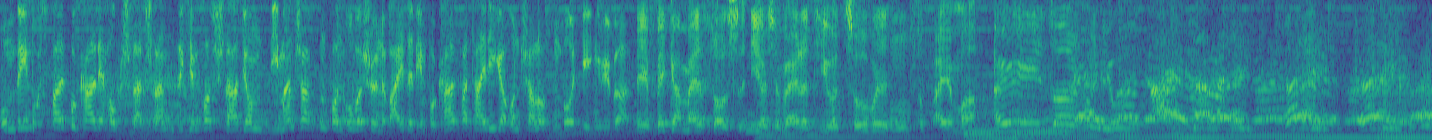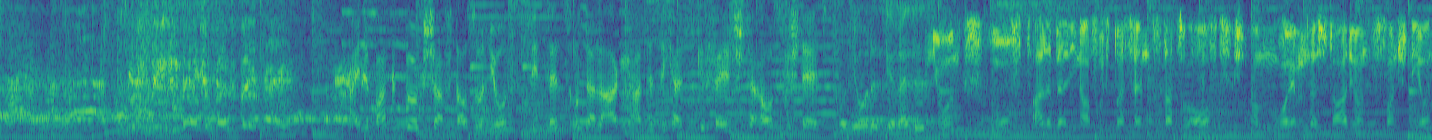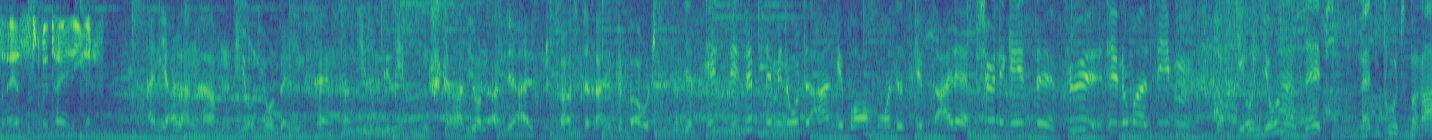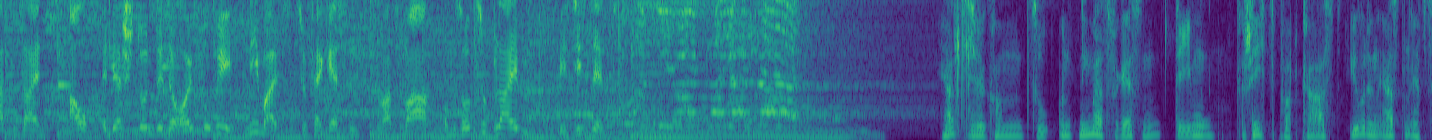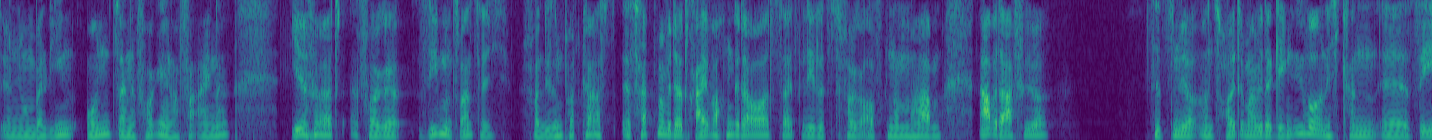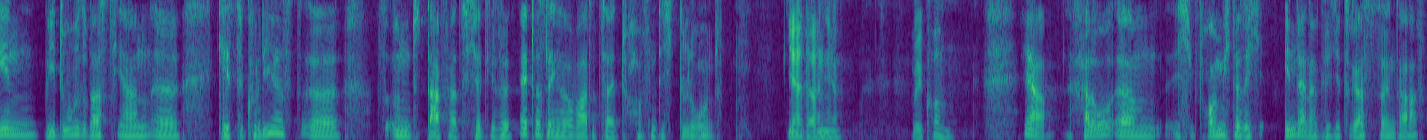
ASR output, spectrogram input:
Um den Fußballpokal der Hauptstadt standen sich im Poststadion die Mannschaften von Oberschöneweide, dem Pokalverteidiger und Charlottenburg gegenüber. Der Bäckermeister aus Niederschöneweide, Theo Zobel, ruft auf einmal Eisern Union. Eine Bankbürgschaft aus Unions Lizenzunterlagen hatte sich als gefälscht herausgestellt. Union ist gerettet. Union ruft alle Berliner Fußballfans dazu auf, sich am Räumen des Stadions von Schnee und Eis zu beteiligen. Ein Jahr lang haben die Union Berlin-Fans an ihrem geliebten Stadion an der alten Försterei gebaut. Und jetzt ist die siebte Minute angebrochen und es gibt eine schöne Geste für die Nummer sieben. Doch die Unioner selbst werden gut beraten sein, auch in der Stunde der Euphorie niemals zu vergessen, was war, um so zu bleiben, wie sie sind. Herzlich willkommen zu Und Niemals Vergessen, dem Geschichtspodcast über den ersten FC Union Berlin und seine Vorgängervereine. Ihr hört Folge 27 von diesem Podcast. Es hat mal wieder drei Wochen gedauert, seit wir die letzte Folge aufgenommen haben, aber dafür sitzen wir uns heute mal wieder gegenüber und ich kann äh, sehen, wie du, Sebastian, äh, gestikulierst äh, und dafür hat sich ja diese etwas längere Wartezeit hoffentlich gelohnt. Ja, Daniel, willkommen. Ja, hallo. Ähm, ich freue mich, dass ich in deiner Küche zu Gast sein darf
